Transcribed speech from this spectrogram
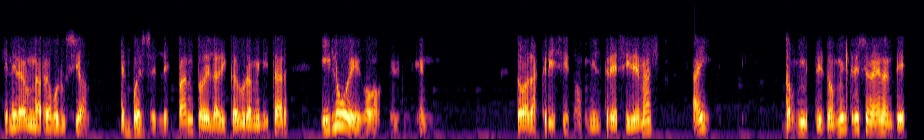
generar una revolución. Después el espanto de la dictadura militar y luego en, todas las crisis, 2003 y demás, hay de 2003 en adelante,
